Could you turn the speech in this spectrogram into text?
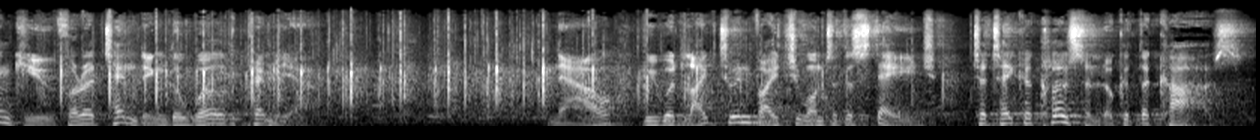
Thank you for attending the world premiere. Now, we would like to invite you onto the stage to take a closer look at the cars.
